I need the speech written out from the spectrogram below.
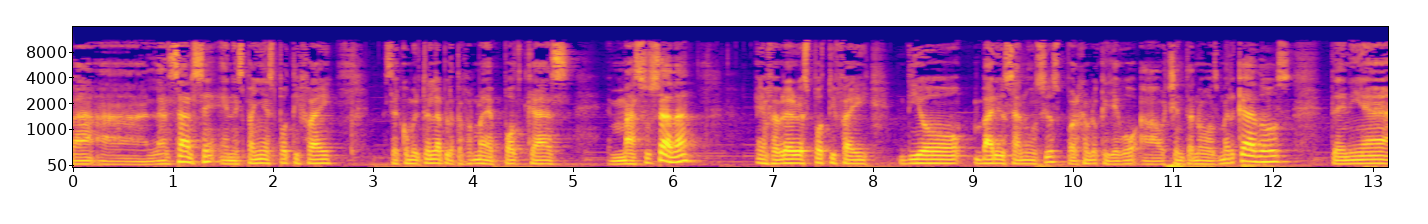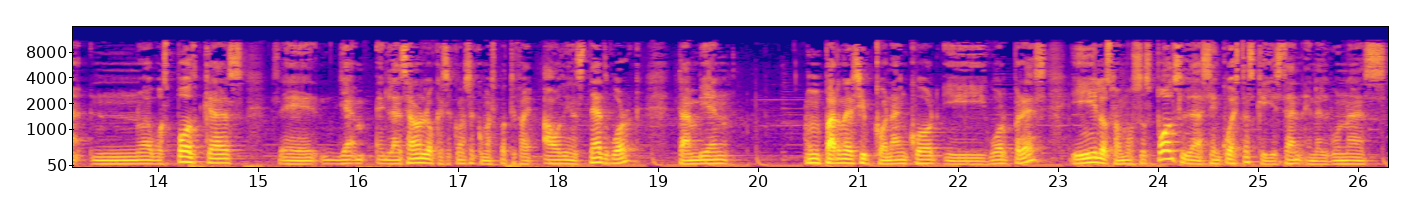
va a lanzarse. En España Spotify se convirtió en la plataforma de podcast más usada. En febrero Spotify dio varios anuncios, por ejemplo que llegó a 80 nuevos mercados, tenía nuevos podcasts, eh, ya lanzaron lo que se conoce como Spotify Audience Network, también un partnership con Anchor y WordPress y los famosos polls, las encuestas que ya están en algunas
